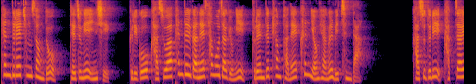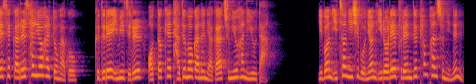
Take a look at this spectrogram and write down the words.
팬들의 충성도, 대중의 인식, 그리고 가수와 팬들 간의 상호작용이 브랜드 평판에 큰 영향을 미친다. 가수들이 각자의 색깔을 살려 활동하고 그들의 이미지를 어떻게 다듬어 가느냐가 중요한 이유다. 이번 2025년 1월의 브랜드 평판 순위는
